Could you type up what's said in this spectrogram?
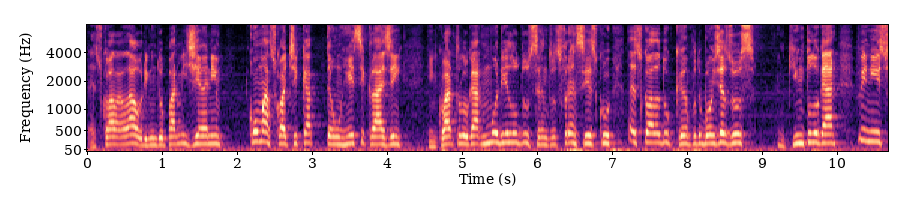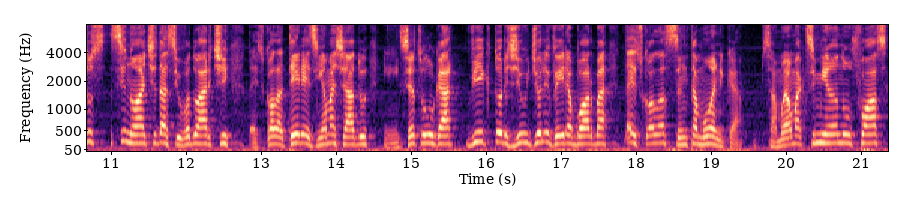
da Escola Laurindo Parmigiani, com mascote Capitão Reciclagem. Em quarto lugar, Murilo dos Santos Francisco, da Escola do Campo do Bom Jesus. Em quinto lugar, Vinícius Sinote da Silva Duarte, da Escola Terezinha Machado. E em sexto lugar, Victor Gil de Oliveira Borba, da Escola Santa Mônica. Samuel Maximiano Foz,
